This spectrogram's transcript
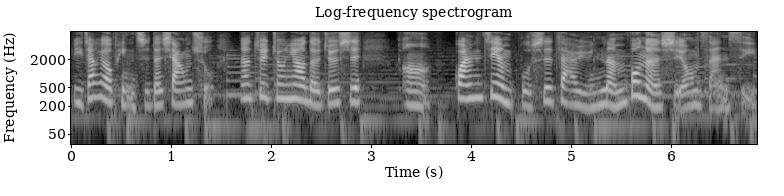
比较有品质的相处。那最重要的就是，嗯，关键不是在于能不能使用三 C。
